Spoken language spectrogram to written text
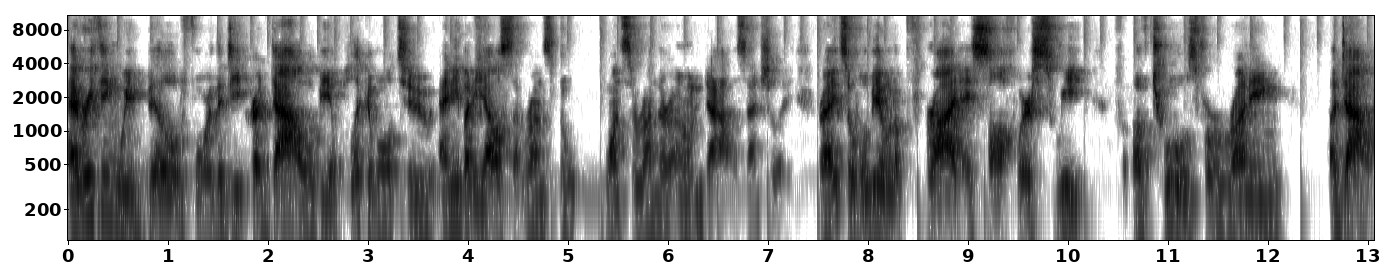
everything we build for the Decred DAO will be applicable to anybody else that runs the wants to run their own DAO, essentially, right? So we'll be able to provide a software suite of tools for running a DAO.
